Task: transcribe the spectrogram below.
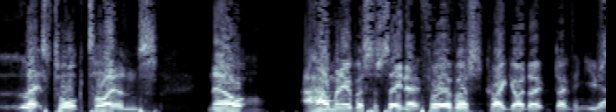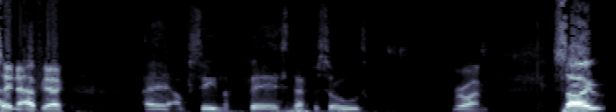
let's talk Titans. Now, how many of us have seen it? Three of us? Craig, I don't, don't think you've Yeah. seen it, have you? Uh, I've seen the first episode. Right. So,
